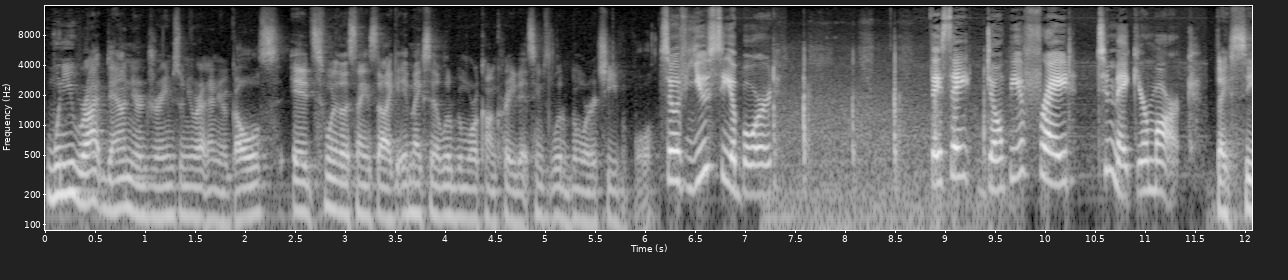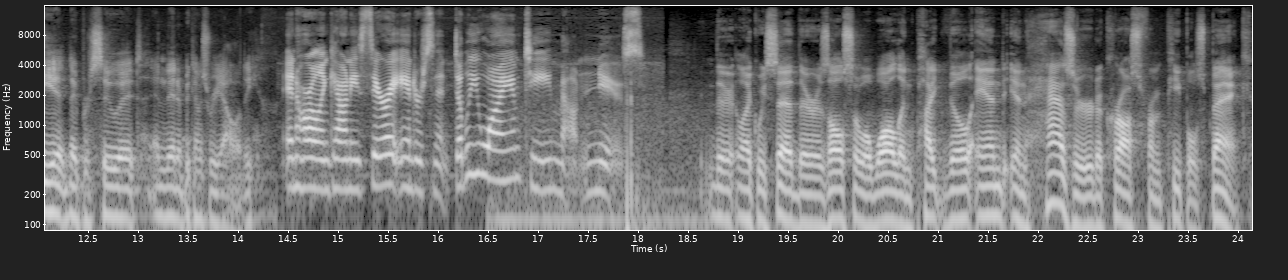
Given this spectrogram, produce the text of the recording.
When you write down your dreams, when you write down your goals, it's one of those things that like it makes it a little bit more concrete. It seems a little bit more achievable. So if you see a board they say don't be afraid to make your mark. They see it, they pursue it, and then it becomes reality. In Harlan County, Sarah Anderson, WYMT Mountain News. There, like we said, there is also a wall in Pikeville and in Hazard across from People's Bank.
